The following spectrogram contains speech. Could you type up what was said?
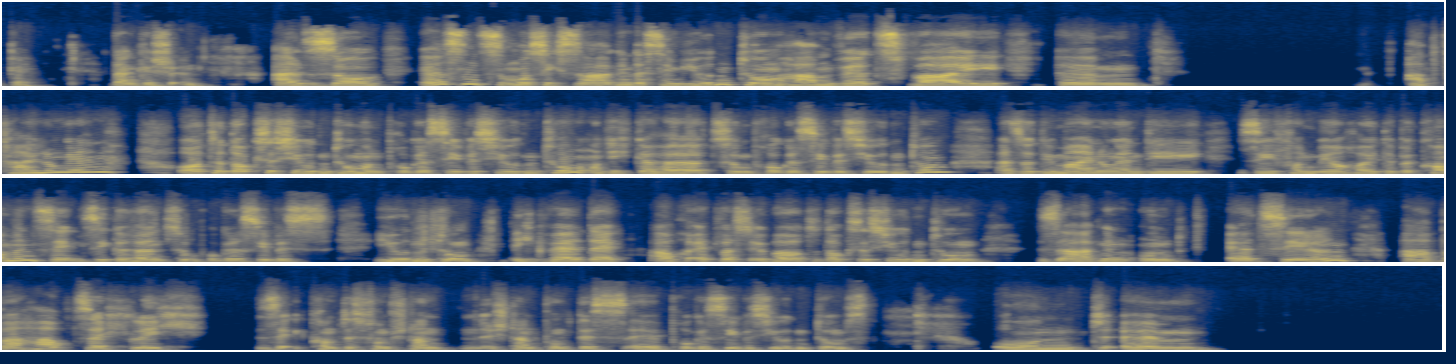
Okay, danke schön. Also erstens muss ich sagen, dass im Judentum haben wir zwei ähm, Abteilungen, orthodoxes Judentum und progressives Judentum. Und ich gehöre zum progressives Judentum. Also die Meinungen, die Sie von mir heute bekommen, sind, Sie gehören zum progressives Judentum. Ich werde auch etwas über orthodoxes Judentum sagen und erzählen, aber hauptsächlich kommt es vom Stand, Standpunkt des äh, progressives Judentums. Und ähm,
